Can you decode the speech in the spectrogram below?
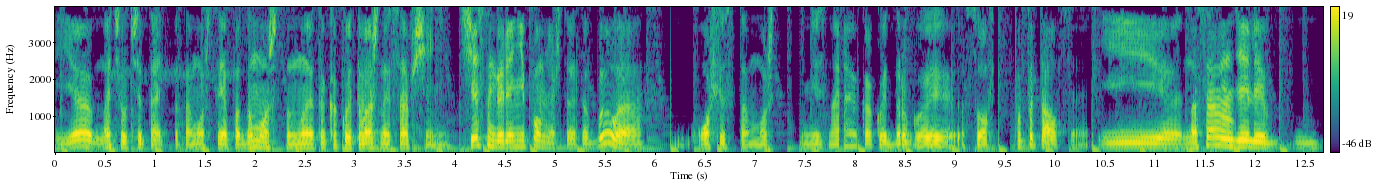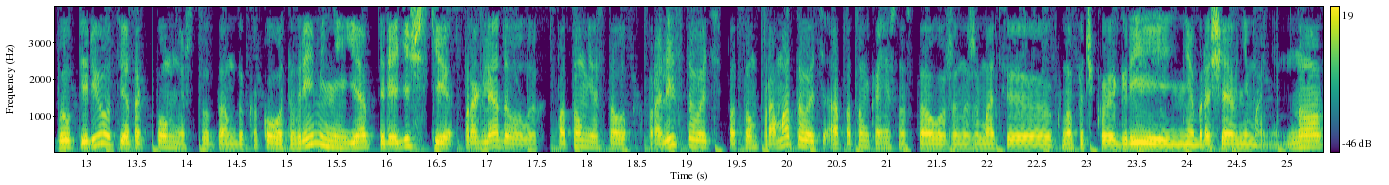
и я начал читать, потому что я подумал, что ну, это какое-то важное сообщение. Честно говоря, не помню, что это было. Офис там, может, не знаю, какой-то другой софт. Попытался. И на самом деле был период, я так помню, что там до какого-то времени я периодически проглядывал их. Потом я стал их пролистывать, потом проматывать, а потом, конечно, стал уже нажимать э, кнопочку игры, не обращая внимания. Но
